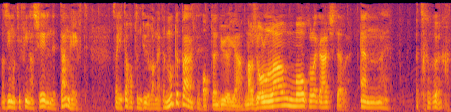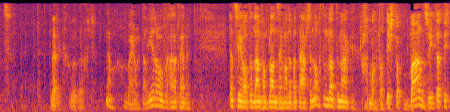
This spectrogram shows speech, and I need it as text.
Als iemand je financieel in de tang heeft... zal je toch op den duur wel met hem moeten praten. Op den duur, ja. Maar zo lang mogelijk uitstellen. En eh, het gerucht... Welk gerucht? Nou, waar we het al eerder over gehad hebben. Dat ze in Rotterdam van plan zijn van de Bataafse een ochtendblad te maken. Ach man, dat is toch waanzin? Dat is,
